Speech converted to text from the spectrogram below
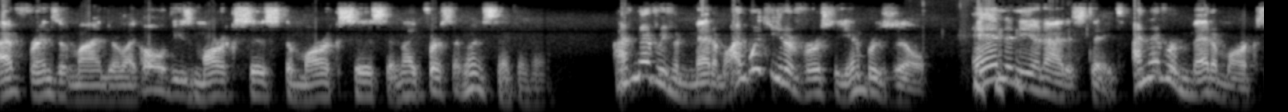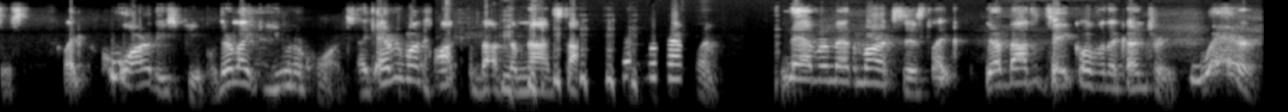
I have friends of mine. They're like, "Oh, these Marxists, the Marxists," and like, first, wait a second. I've never even met them. I went to university in Brazil and in the United States. I never met a Marxist. Like, who are these people? They're like unicorns. Like everyone talks about them nonstop. never met one. Never met a Marxist. Like they're about to take over the country. Where?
